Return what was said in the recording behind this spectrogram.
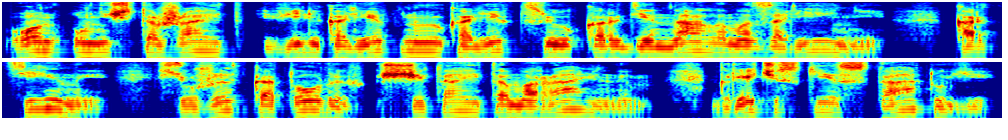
Он уничтожает великолепную коллекцию кардинала Мазарини, картины, сюжет которых считает аморальным, греческие статуи,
